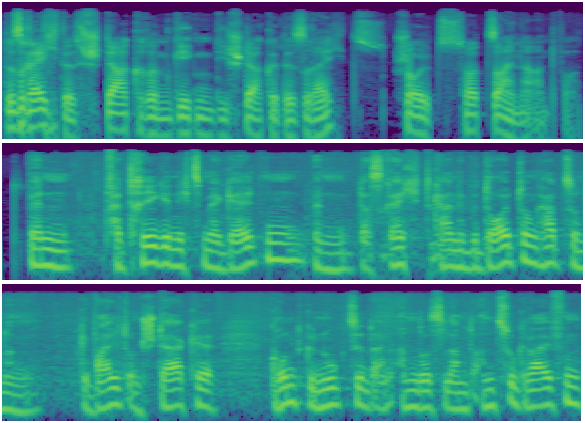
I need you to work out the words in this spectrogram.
das Recht des Stärkeren gegen die Stärke des Rechts. Scholz hat seine Antwort. Wenn Verträge nichts mehr gelten, wenn das Recht keine Bedeutung hat, sondern Gewalt und Stärke Grund genug sind, ein anderes Land anzugreifen,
